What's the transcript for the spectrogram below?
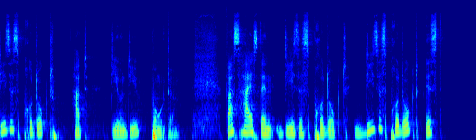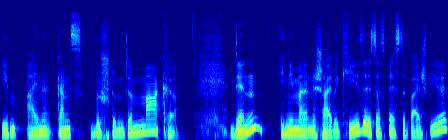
dieses Produkt hat die und die Punkte. Was heißt denn dieses Produkt? Dieses Produkt ist eben eine ganz bestimmte Marke. Denn ich nehme mal eine Scheibe Käse, ist das beste Beispiel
